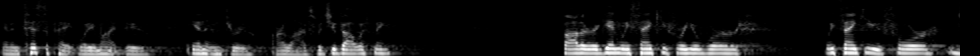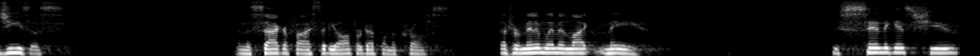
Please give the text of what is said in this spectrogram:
and anticipate what He might do in and through our lives. Would you bow with me? Father, again, we thank you for your word. We thank you for Jesus and the sacrifice that he offered up on the cross. That for men and women like me, who sinned against you,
